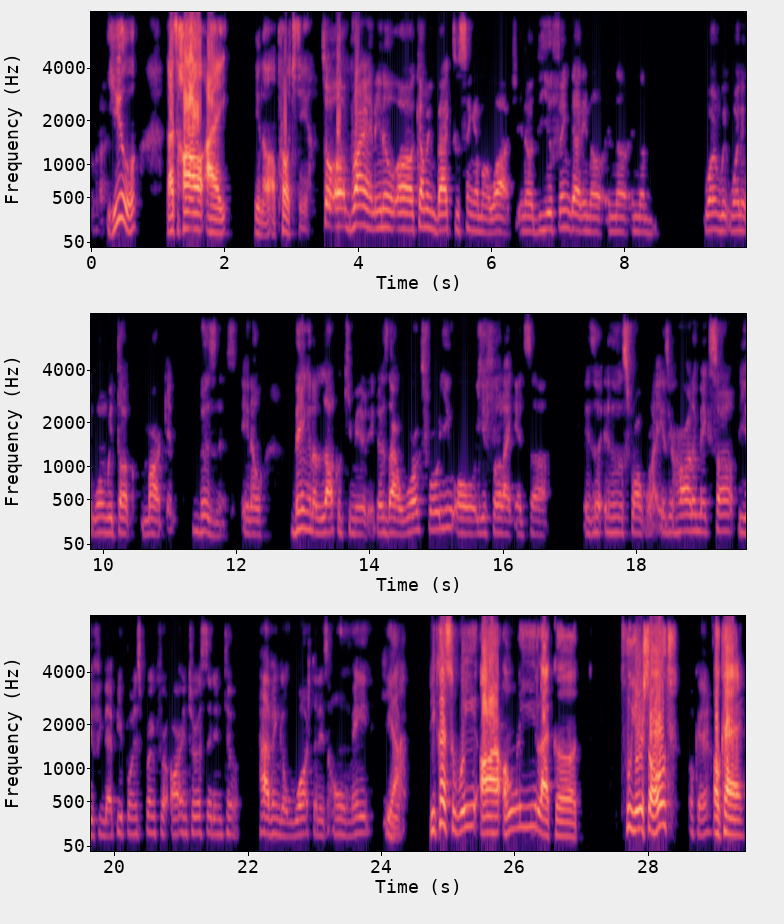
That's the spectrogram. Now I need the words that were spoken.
Right. you. That's how I, you know, approached you. So, uh, Brian, you know, uh, coming back to Sangamon Watch, you know, do you think that you know, in the in the when we when it, when we talk market business, you know, being in a local community, does that work for you, or you feel like it's a is a is a struggle? Like, is it hard to make up? Do you think that people in Springfield are interested into having a watch that is homemade? here? Yeah. Because we are only like uh, two years old. Okay. Okay.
